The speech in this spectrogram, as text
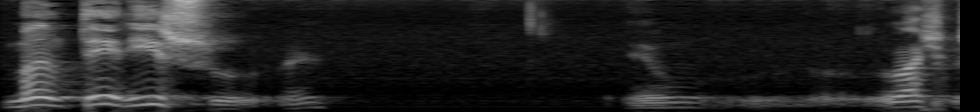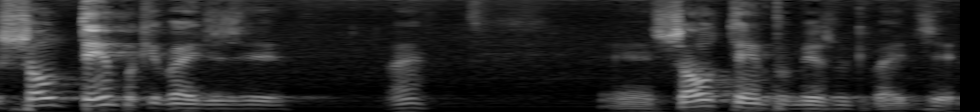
Manter isso, né? eu, eu acho que só o tempo que vai dizer. Né? É só o tempo mesmo que vai dizer.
